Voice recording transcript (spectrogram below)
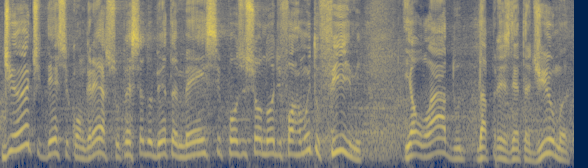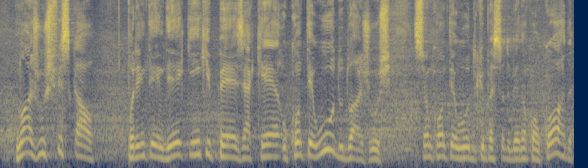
Diante desse Congresso, o PCdoB também se posicionou de forma muito firme e ao lado da presidenta Dilma no ajuste fiscal por entender que, em que pese o conteúdo do ajuste ser um conteúdo que o PCdoB não concorda,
